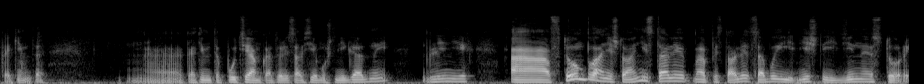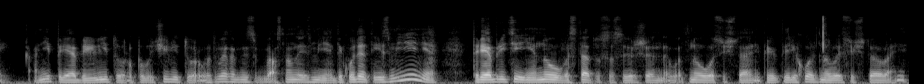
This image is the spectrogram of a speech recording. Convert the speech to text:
каким-то каким-то путям, которые совсем уж не годны для них, а в том плане, что они стали а, представлять собой нечто единое с Торой. Они приобрели Тору, получили Тору. Вот в этом основное изменение. Так вот это изменение, приобретение нового статуса совершенно, вот нового существования, переход в новое существование,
